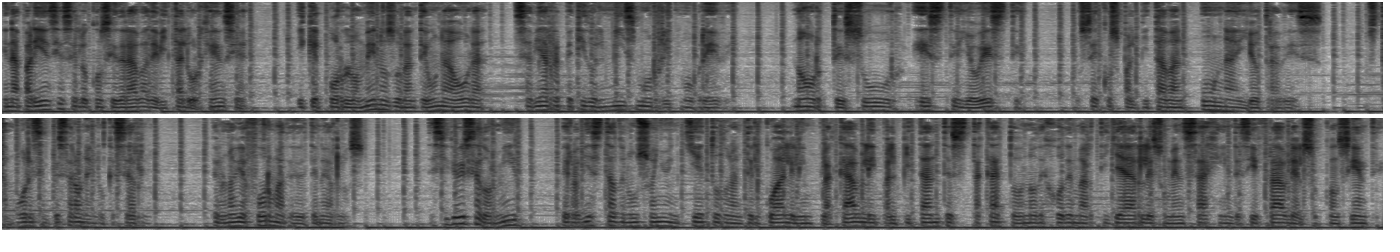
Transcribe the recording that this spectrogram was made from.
en apariencia se lo consideraba de vital urgencia y que por lo menos durante una hora se había repetido el mismo ritmo breve. Norte, sur, este y oeste. Los ecos palpitaban una y otra vez. Los tambores empezaron a enloquecerlo, pero no había forma de detenerlos. Decidió irse a dormir pero había estado en un sueño inquieto durante el cual el implacable y palpitante staccato no dejó de martillarle su mensaje indescifrable al subconsciente.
